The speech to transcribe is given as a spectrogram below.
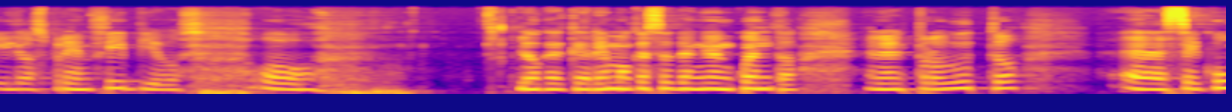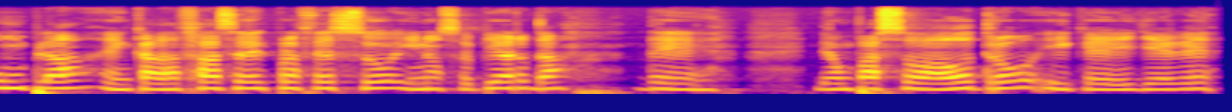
y los principios o lo que queremos que se tenga en cuenta en el producto eh, se cumpla en cada fase del proceso y no se pierda de, de un paso a otro y que llegue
